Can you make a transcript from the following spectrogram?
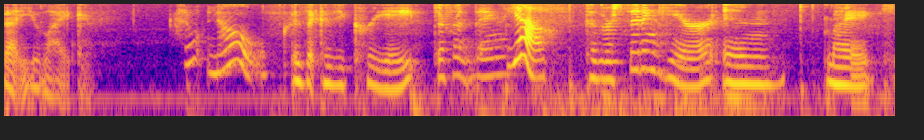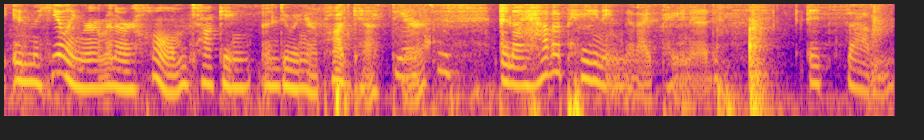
that you like? I don't know. Is it because you create different things? Yeah. Because we're sitting here in my in the healing room in our home talking and doing our podcast here. Yes. And I have a painting that I painted. It's um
